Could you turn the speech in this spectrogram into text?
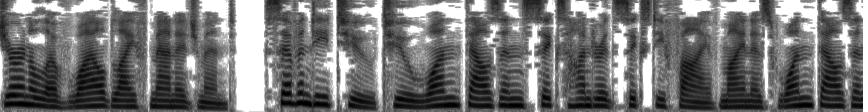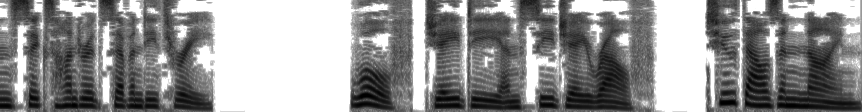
Journal of Wildlife Management. 72 to 1665–1673. Wolfe, J. D. and C. J. Ralph. 2009.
